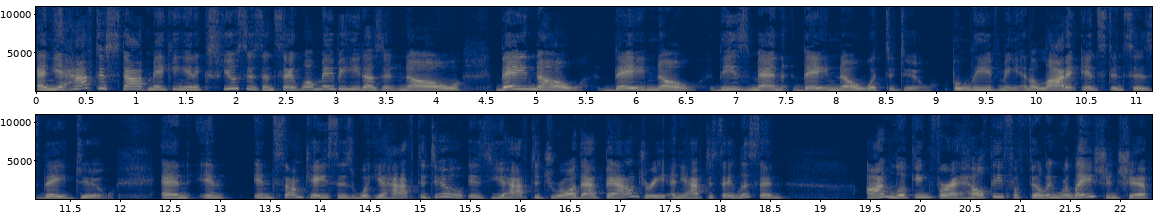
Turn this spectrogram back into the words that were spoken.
And you have to stop making excuses and say, well, maybe he doesn't know. They know. They know. These men, they know what to do. Believe me, in a lot of instances, they do. And in in some cases, what you have to do is you have to draw that boundary and you have to say, listen, I'm looking for a healthy, fulfilling relationship,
